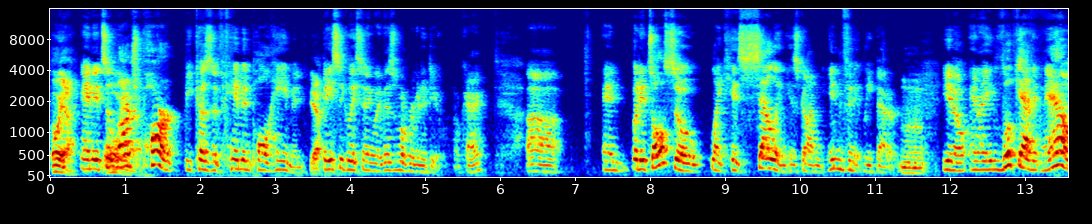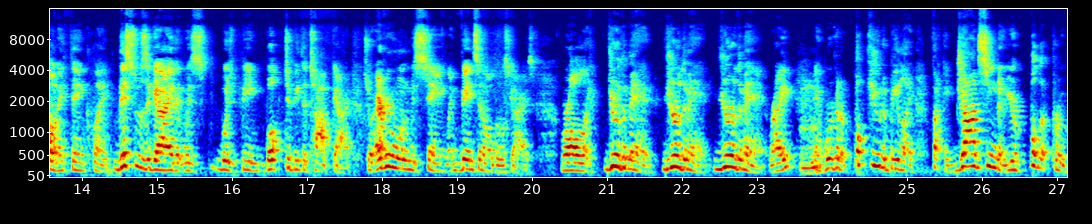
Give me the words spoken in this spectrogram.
Oh yeah. and it's a Oh, large yeah. part because of him and Paul Heyman. Yeah. Basically saying like this is what we're gonna do. Okay. Uh, and but it's also like his selling has gotten infinitely better Mm-hmm. you know and i look at it now and i think like this was a guy that was was being booked to be the top guy so everyone was saying like vince and all those guys were all like you're the man you're the man you're the man right? Mhm. and we're gonna book you to be like fucking john cena you're bulletproof.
